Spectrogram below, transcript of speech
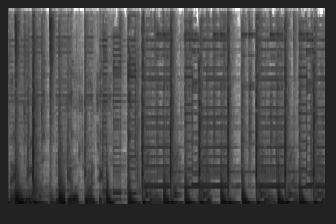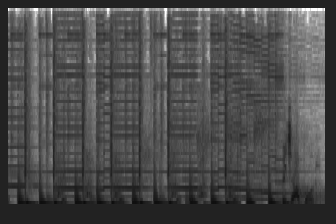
ನೈನ್ ಸಿಕ್ಸ್. মির্জাপুর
